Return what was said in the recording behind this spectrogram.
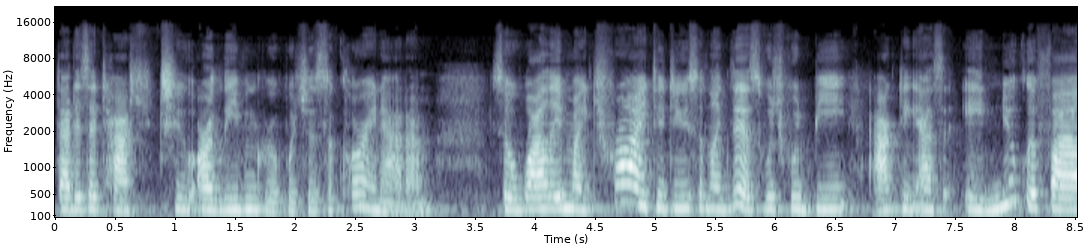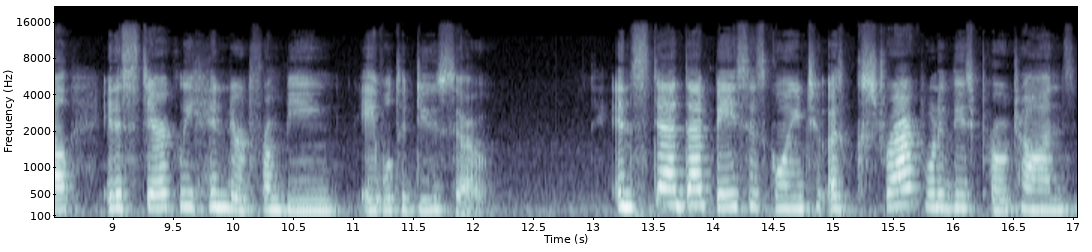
that is attached to our leaving group, which is the chlorine atom. So while it might try to do something like this, which would be acting as a nucleophile, it is sterically hindered from being able to do so. Instead, that base is going to extract one of these protons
